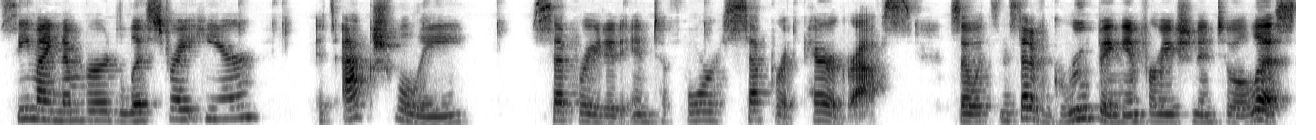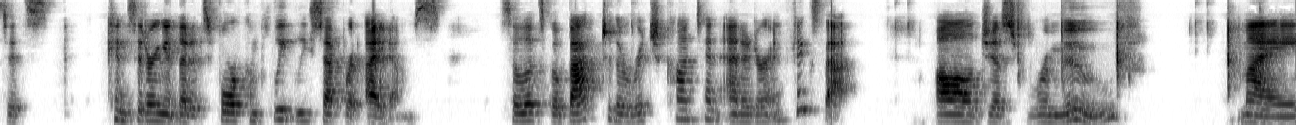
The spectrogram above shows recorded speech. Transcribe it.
See my numbered list right here? It's actually separated into four separate paragraphs. So it's instead of grouping information into a list, it's considering it that it's four completely separate items. So let's go back to the rich content editor and fix that. I'll just remove my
